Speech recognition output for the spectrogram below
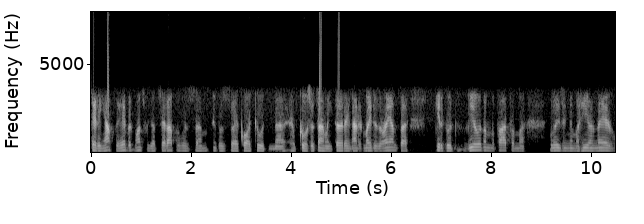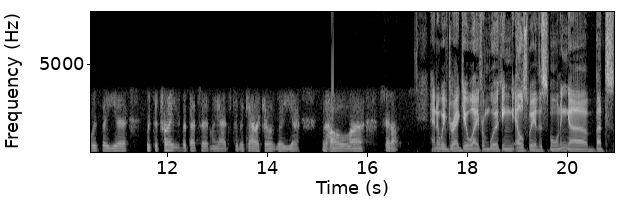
setting up there. But once we got set up, it was um, it was uh, quite good. And uh, of course, it's only 1,300 metres around, so get a good view of them. Apart from losing them here and there with the with the trees, but that certainly adds to the character of the the whole setup. Hannah, we've dragged you away from working elsewhere this morning, uh, but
